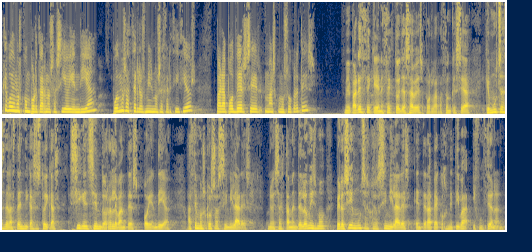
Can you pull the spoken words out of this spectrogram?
que podemos comportarnos así hoy en día? ¿Podemos hacer los mismos ejercicios para poder ser más como Sócrates? Me parece que, en efecto, ya sabes, por la razón que sea, que muchas de las técnicas estoicas siguen siendo relevantes hoy en día. Hacemos cosas similares, no exactamente lo mismo, pero sí muchas cosas similares en terapia cognitiva y funcionan.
